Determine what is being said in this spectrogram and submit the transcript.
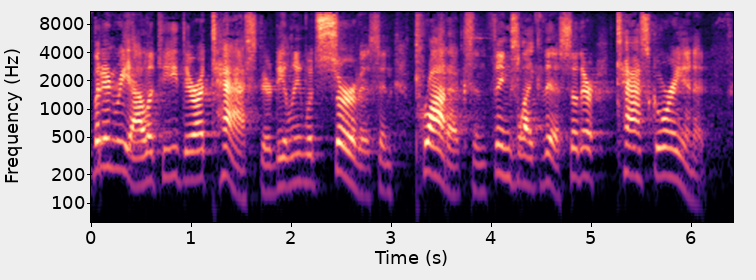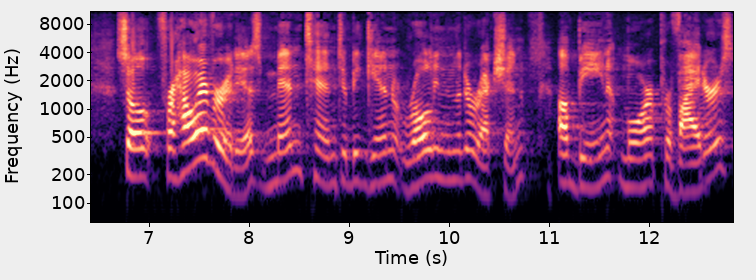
but in reality, they're a task. They're dealing with service and products and things like this. So they're task oriented. So, for however it is, men tend to begin rolling in the direction of being more providers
